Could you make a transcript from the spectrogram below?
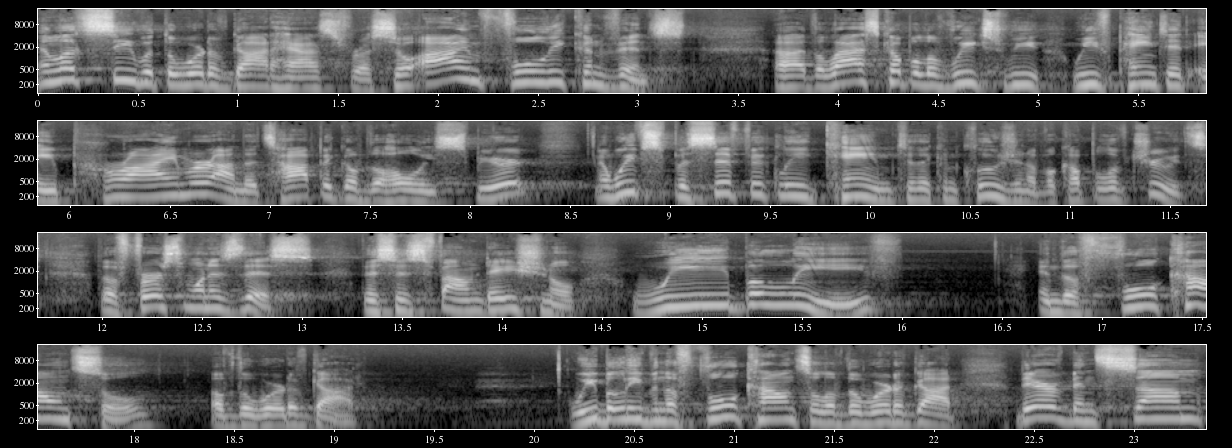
and let's see what the Word of God has for us. So I'm fully convinced uh, the last couple of weeks, we, we've painted a primer on the topic of the Holy Spirit, and we've specifically came to the conclusion of a couple of truths. The first one is this this is foundational. We believe in the full counsel of the Word of God. We believe in the full counsel of the Word of God. There have been some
